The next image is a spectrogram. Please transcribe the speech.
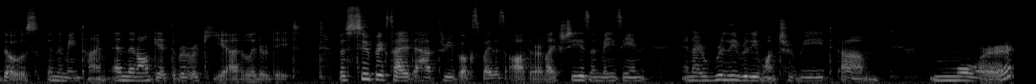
those in the meantime and then I'll get the River Ki at a later date. But super excited to have three books by this author. Like she is amazing and I really really want to read um, more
